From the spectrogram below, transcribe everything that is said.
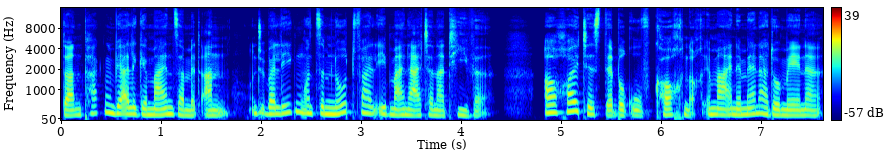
Dann packen wir alle gemeinsam mit an und überlegen uns im Notfall eben eine Alternative. Auch heute ist der Beruf Koch noch immer eine Männerdomäne.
